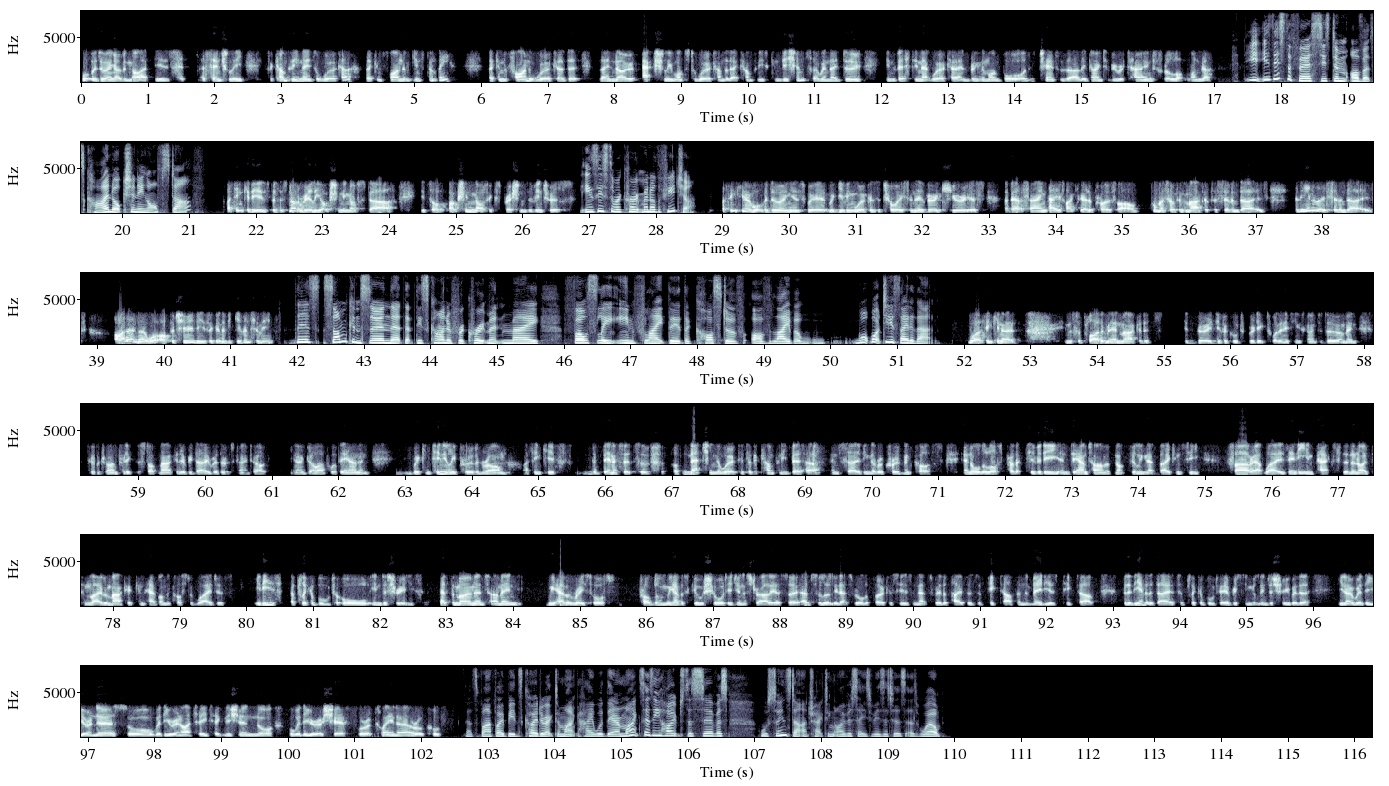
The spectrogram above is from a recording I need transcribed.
What we're doing overnight is essentially if a company needs a worker, they can find them instantly. They can find a worker that they know actually wants to work under that company's conditions. So when they do invest in that worker and bring them on board, chances are they're going to be retained for a lot longer. Is this the first system of its kind auctioning off staff? I think it is, but it's not really auctioning off staff. It's auctioning off expressions of interest. Is this the recruitment of the future? I think you know what we're doing is we're we're giving workers a choice, and they're very curious about saying, "Hey, if I create a profile, put myself in the market for seven days, at the end of those seven days, I don't know what opportunities are going to be given to me. There's some concern that, that this kind of recruitment may falsely inflate the, the cost of, of labour. What what do you say to that? Well, I think you know, in the supply demand market, it's it's very difficult to predict what anything's going to do. I mean, people try and predict the stock market every day, whether it's going to uh, you know go up or down, and we're continually proven wrong. I think if the benefits of, of matching the worker to the company better and saving the recruitment costs and all the lost productivity and downtime of not filling that vacancy far outweighs any impacts that an open labour market can have on the cost of wages. It is applicable to all industries. At the moment, I mean, we have a resource problem, we have a skill shortage in Australia, so absolutely that's where all the focus is and that's where the papers have picked up and the media's picked up. But at the end of the day, it's applicable to every single industry, whether you know whether you're a nurse or whether you're an IT technician or, or whether you're a chef or a cleaner or a cook. That's FIFO Bids co-director Mike Haywood there. And Mike says he hopes the service will soon start attracting overseas visitors as well.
